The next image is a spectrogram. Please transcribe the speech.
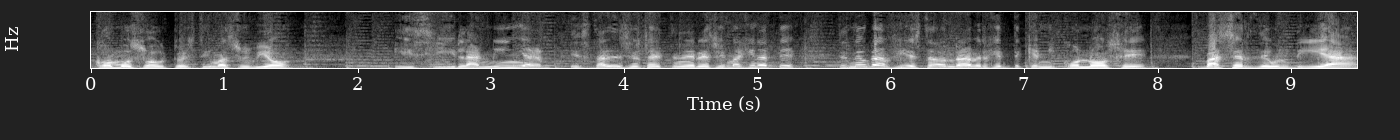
cómo su autoestima subió, y si la niña está deseosa de tener eso, imagínate tener una fiesta donde va a haber gente que ni conoce, va a ser de un día.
